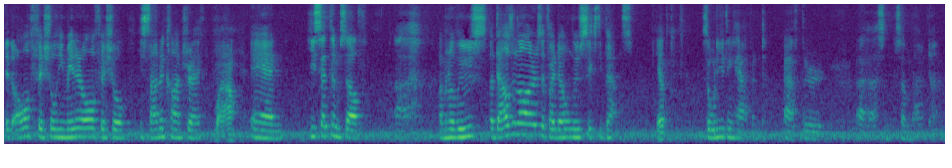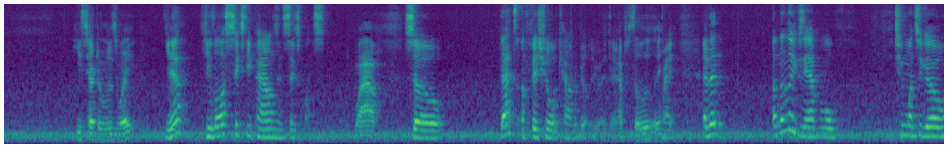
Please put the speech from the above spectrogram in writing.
it all official. He made it all official. He signed a contract. Wow. And he said to himself, uh, I'm going to lose a $1,000 if I don't lose 60 pounds. Yep. So what do you think happened after uh, some, some amount of time? He started to lose weight. Yeah, he lost 60 pounds in six months. Wow. So that's official accountability right there. Absolutely. Right. And then another example, two months ago,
